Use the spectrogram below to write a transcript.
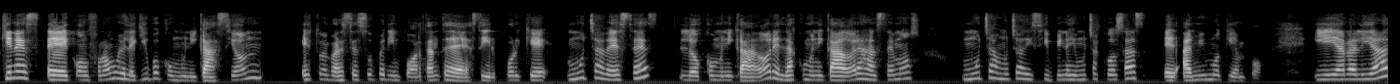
Quienes eh, conformamos el equipo de comunicación, esto me parece súper importante de decir, porque muchas veces los comunicadores, las comunicadoras hacemos muchas, muchas disciplinas y muchas cosas eh, al mismo tiempo. Y en realidad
